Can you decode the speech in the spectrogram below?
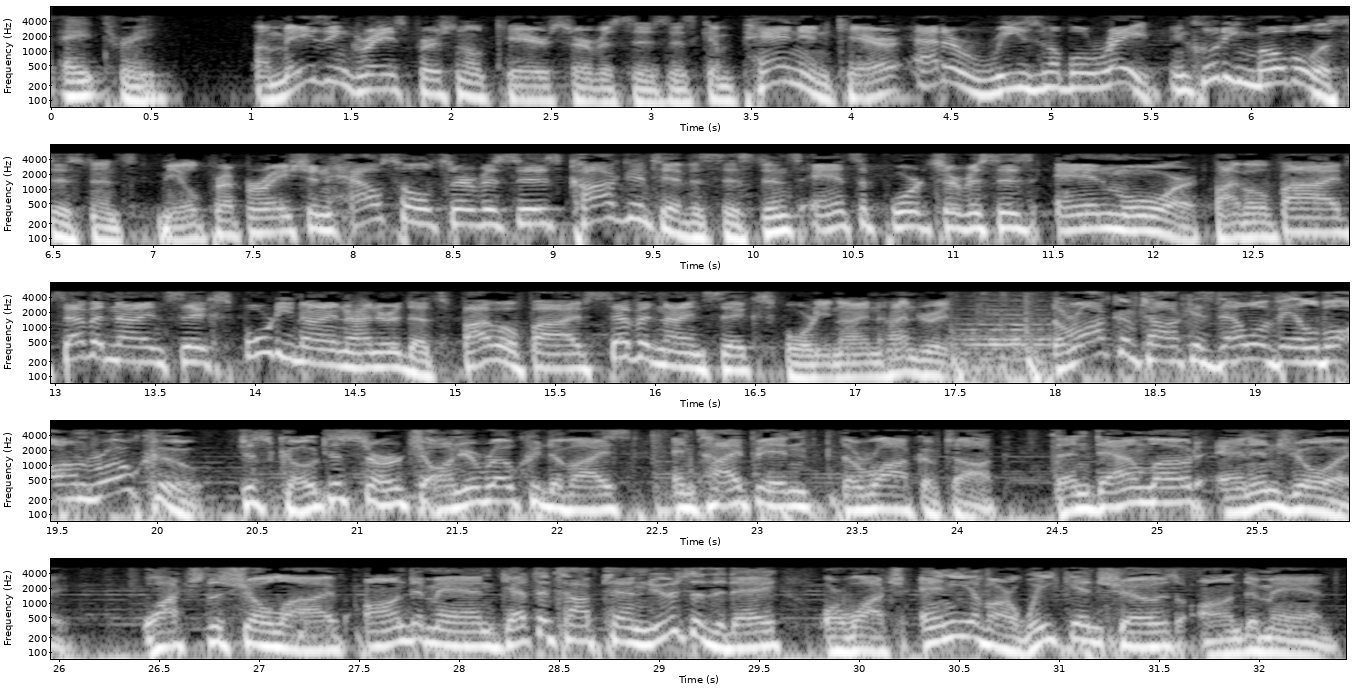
Amazing Grace Personal Care Services is companion care at a reasonable rate, including mobile assistance, meal preparation, household services, cognitive assistance, and support services, and more. 505 796 4900. That's 505 796 4900. The Rock of Talk is now available on Roku. Just go to search on your Roku device and type in The Rock of Talk. Then download and enjoy. Watch the show live, on demand, get the top 10 news of the day, or watch any of our weekend shows on demand.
